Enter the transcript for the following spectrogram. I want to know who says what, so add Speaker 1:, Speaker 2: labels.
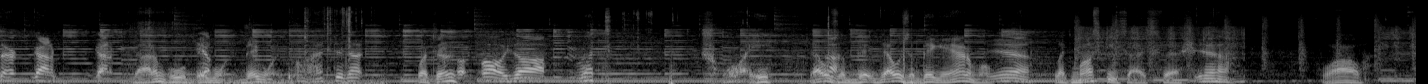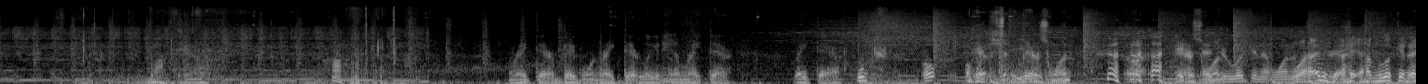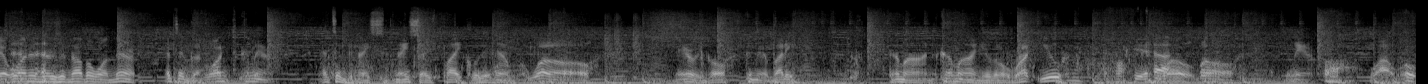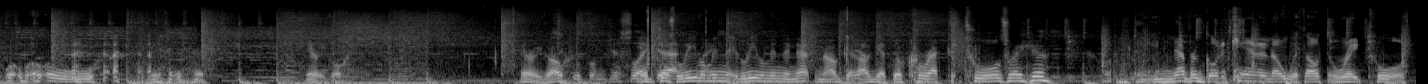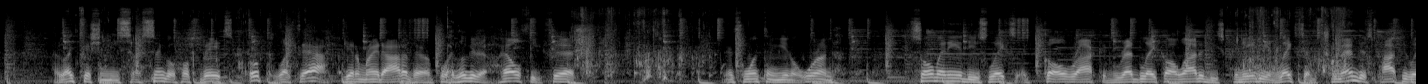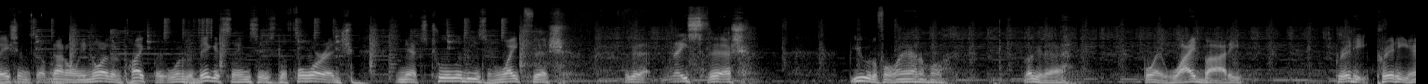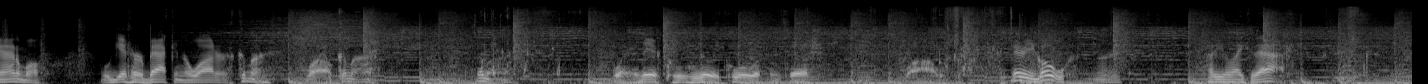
Speaker 1: there, got him, got him.
Speaker 2: Got him? Ooh, big
Speaker 1: Yep.
Speaker 2: one, big one.
Speaker 1: Oh, that did not,
Speaker 2: What's in?
Speaker 1: oh, oh, he's off.
Speaker 2: What? Troy? That was
Speaker 1: Huh.
Speaker 2: a big, that was a big animal.
Speaker 1: Yeah,
Speaker 2: Like musky-sized fish.
Speaker 1: yeah.
Speaker 2: Wow. Bucktail.
Speaker 1: Huh.
Speaker 2: Right there, big one right there. Look at him right there. Right there. Oops.
Speaker 1: Oh,
Speaker 2: There's, there's one. Uh, there's one.
Speaker 1: you're looking at one
Speaker 2: What? I, I'm looking at one and there's another one there. That's a good one. Come here. That's a nice, nice sized pike. Look at him. Whoa. There we go. Come here, buddy. Come on, come on, you little runt, you.
Speaker 1: Oh, yeah.
Speaker 2: Whoa, whoa. Come here. Oh, wow. Oh, whoa, whoa, whoa. there we go. There we go.
Speaker 1: Scoop 'em just like
Speaker 2: just leave them in the, leave 'em in the net, and I'll get I'll get the correct tools right here. You never go to Canada without the right tools. I like fishing these uh, single hook baits. Oop, like that. Get them right out of there. Boy, look at a healthy fish. That's one thing, you know, we're on so many of these lakes, like Gull Rock and Red Lake, a lot of these Canadian lakes have tremendous populations of not only northern pike, but one of the biggest things is the forage, and that's tullibees and whitefish. Look at that, nice fish. Beautiful animal. Look at that. Boy, wide body. Pretty, pretty animal. We'll get her back in the water. Come on. Wow, come on. Come on. Boy, are they cool, really cool looking fish. Wow. There you go.
Speaker 1: Nice.
Speaker 2: How do you like that?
